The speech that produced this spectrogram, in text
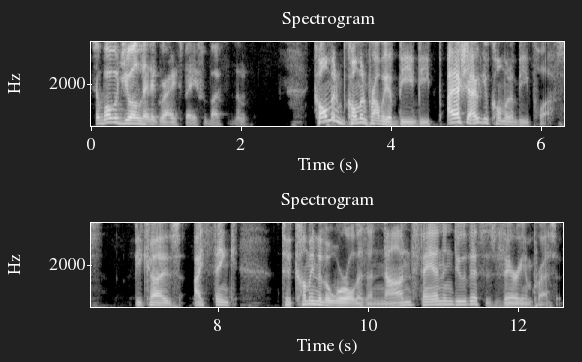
So what would your letter grades be for both of them? Coleman Coleman probably a B B. I actually I would give Coleman a B plus because I think to come into the world as a non-fan and do this is very impressive.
